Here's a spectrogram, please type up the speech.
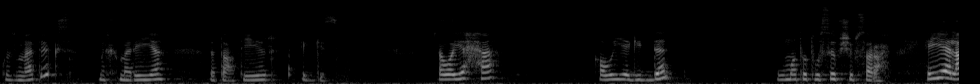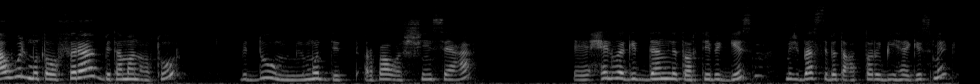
Cosmetics مخمرية لتعطير الجسم. روايحها قوية جدا وما تتوصفش بصراحة. هي الأول متوفرة بتمن عطور. بتدوم لمدة 24 ساعة. آه، حلوة جدا لترطيب الجسم مش بس بتعطري بيها جسمك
